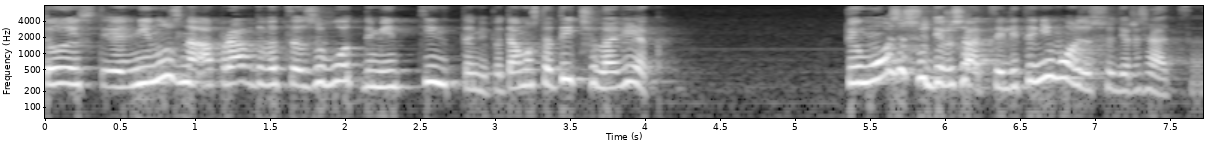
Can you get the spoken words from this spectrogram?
То есть э, не нужно оправдываться животными инстинктами, потому что ты человек. Ты можешь удержаться или ты не можешь удержаться?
